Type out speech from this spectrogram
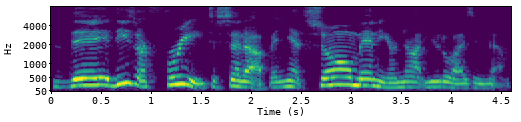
They, these are free to set up, and yet so many are not utilizing them.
